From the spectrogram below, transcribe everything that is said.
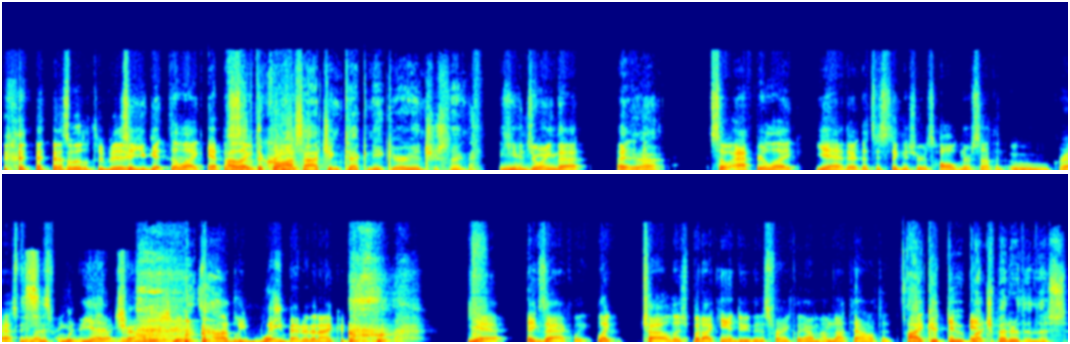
a little too big. So you get to like episode I like the cross hatching technique. Very interesting. You enjoying that? I- Yeah. So after like, yeah, that, that's his signature. It's Halden or something. Ooh, grasp the left is finger. yeah, right childish yet it's oddly way better than I could do. Yeah, exactly. Like childish, but I can't do this. Frankly, I'm I'm not talented. I could do And- and- much better than this.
